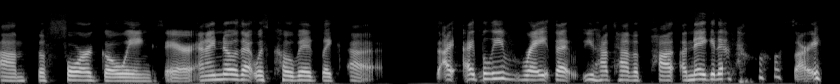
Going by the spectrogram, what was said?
um, before going there? And I know that with COVID, like, uh, I, I believe, right, that you have to have a, po- a negative, sorry,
